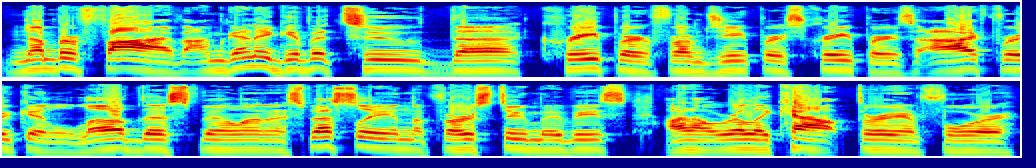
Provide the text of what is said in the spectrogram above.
Number five, I'm gonna give it to the Creeper from Jeepers Creepers. I freaking love this villain, especially in the first two movies. I don't really count three and four.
